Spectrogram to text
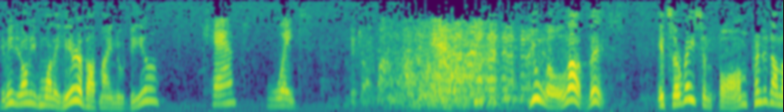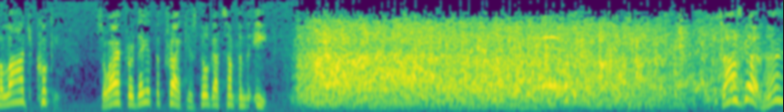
You mean you don't even want to hear about my new deal? Can't wait. You will love this. It's a racing form printed on a large cookie. So after a day at the track, you still got something to eat. Sounds good, huh?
